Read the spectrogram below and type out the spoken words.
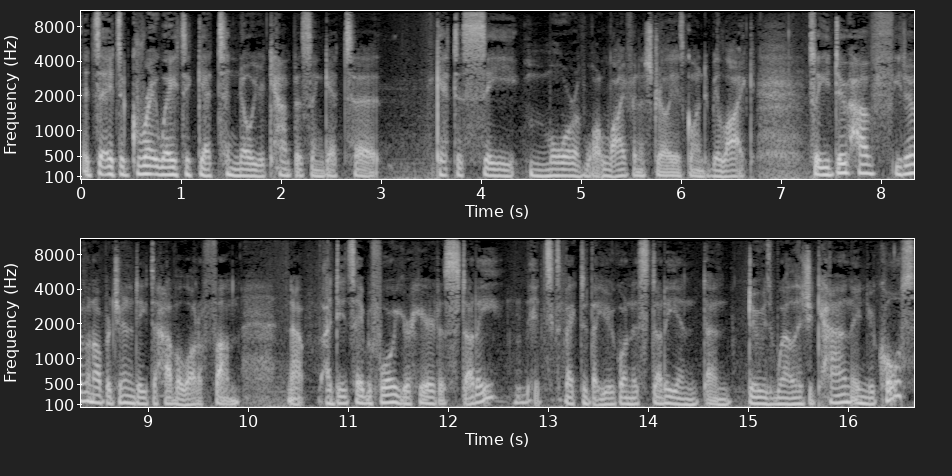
It's it's a great way to get to know your campus and get to get to see more of what life in Australia is going to be like. So you do have you do have an opportunity to have a lot of fun. Now, I did say before you're here to study. Mm-hmm. It's expected that you're going to study and, and do as well as you can in your course,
